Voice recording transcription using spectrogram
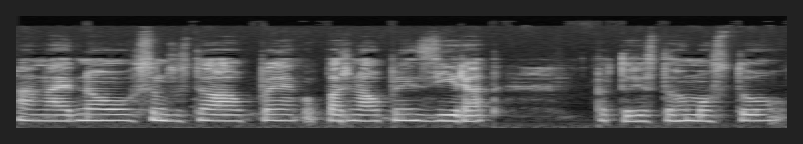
a najednou jsem zůstala úplně jako opařená, úplně zírat, protože z toho mostu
